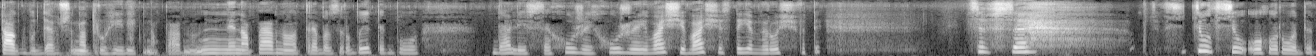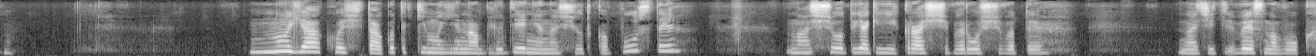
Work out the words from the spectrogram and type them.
так буде вже на другий рік, напевно. Не напевно, а треба зробити, бо далі все хуже і хуже, і важче, важче стає вирощувати. Це все цю всю огородину. Ну, якось так. Отакі мої наблюдення насчет капусти. Насчет, як її краще вирощувати. Значить, висновок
